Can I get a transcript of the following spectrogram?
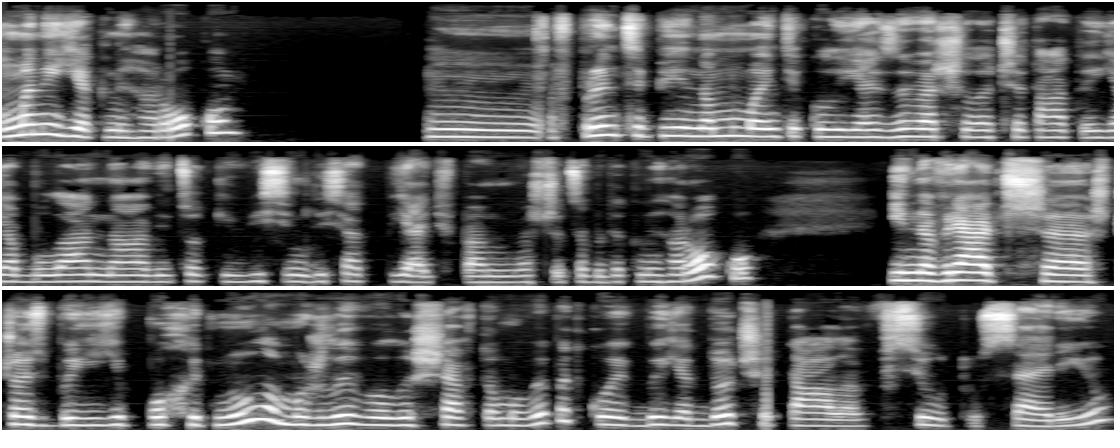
У мене є книга року. В принципі, на моменті, коли я завершила читати, я була на відсотків 85 впевнена, що це буде книга року. І навряд чи щось би її похитнуло, можливо, лише в тому випадку, якби я дочитала всю ту серію.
